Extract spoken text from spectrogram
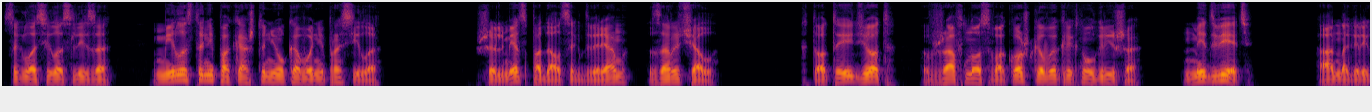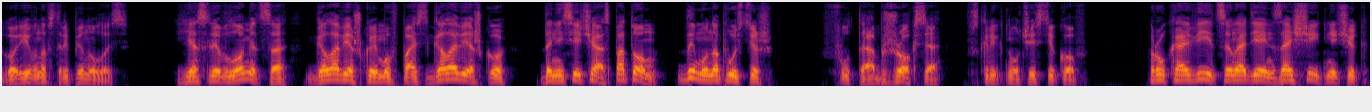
согласилась Лиза. Милостыни пока что ни у кого не просила. Шельмец подался к дверям, зарычал. «Кто-то идет!» — вжав нос в окошко, выкрикнул Гриша. «Медведь!» Анна Григорьевна встрепенулась. «Если вломится, головешку ему впасть, головешку! Да не сейчас, потом, дыму напустишь. Фу ты, обжегся, вскрикнул Чистяков. Рукавицы надень, защитничек.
